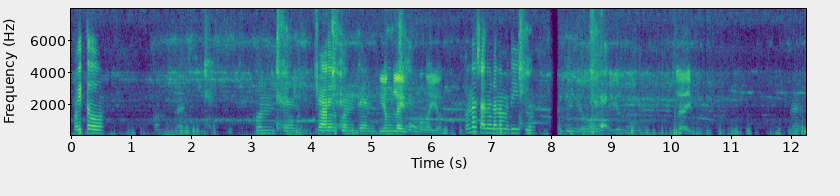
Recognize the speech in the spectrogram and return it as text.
O, ito. Content. Content. Channel content. Yung live mo ngayon. O, nasa ano lang naman dito. Ano yun? Ayun o. Live. Mm.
